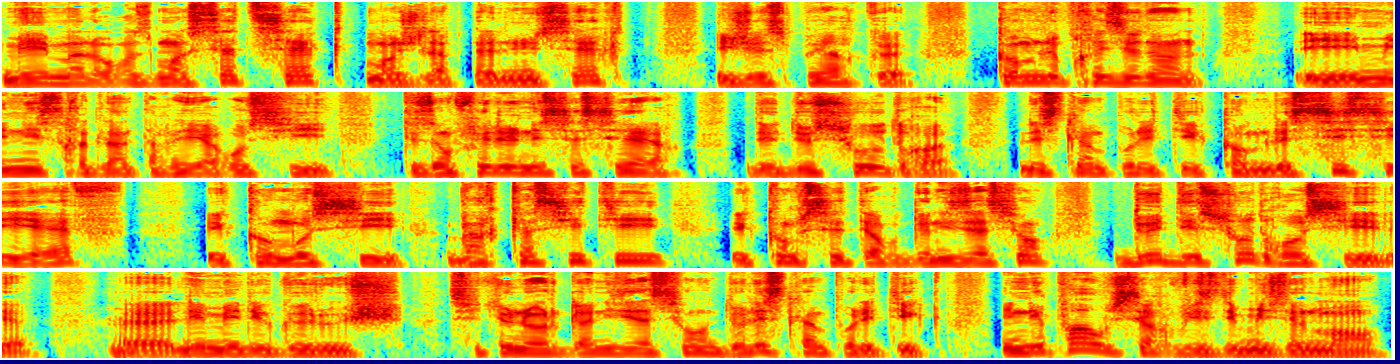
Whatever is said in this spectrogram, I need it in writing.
Mais malheureusement, cette secte, moi je l'appelle une secte, et j'espère que, comme le président et ministre de l'Intérieur aussi, qu'ils ont fait le nécessaire de dissoudre l'islam politique comme le CCF, et comme aussi Barca City, et comme cette organisation, de dissoudre aussi euh, les C'est une organisation de l'islam politique. Il n'est pas au service des musulmans.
